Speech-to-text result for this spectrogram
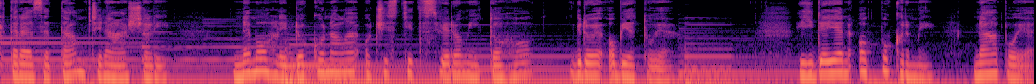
které se tam přinášely, nemohly dokonale očistit svědomí toho, kdo je obětuje. Jde jen o pokrmy, nápoje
